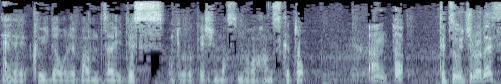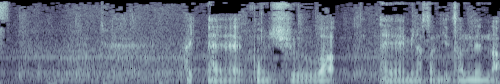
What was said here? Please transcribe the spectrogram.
えー、食い倒れ万歳です。お届けしますのは、半助と。あんと、鉄内郎です。はい、えー、今週は、えー、皆さんに残念な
